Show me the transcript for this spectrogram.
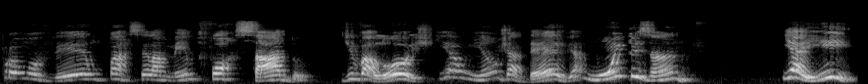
promover um parcelamento forçado de valores que a União já deve há muitos anos. E aí,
